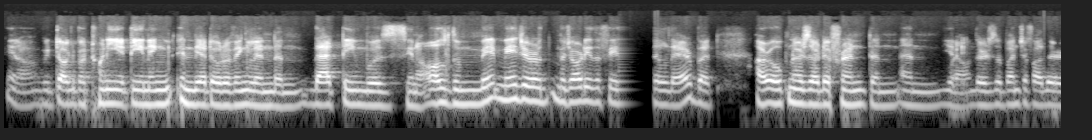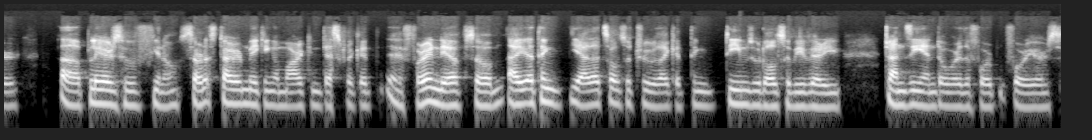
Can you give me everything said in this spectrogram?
you know, we talked about 2018 India Tour of England, and that team was, you know, all the ma- major majority of the face still there, but our openers are different, and and you right. know, there's a bunch of other uh, players who've you know sort of started making a mark in Test cricket uh, for India. So I, I think yeah, that's also true. Like I think teams would also be very transient over the four four years.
